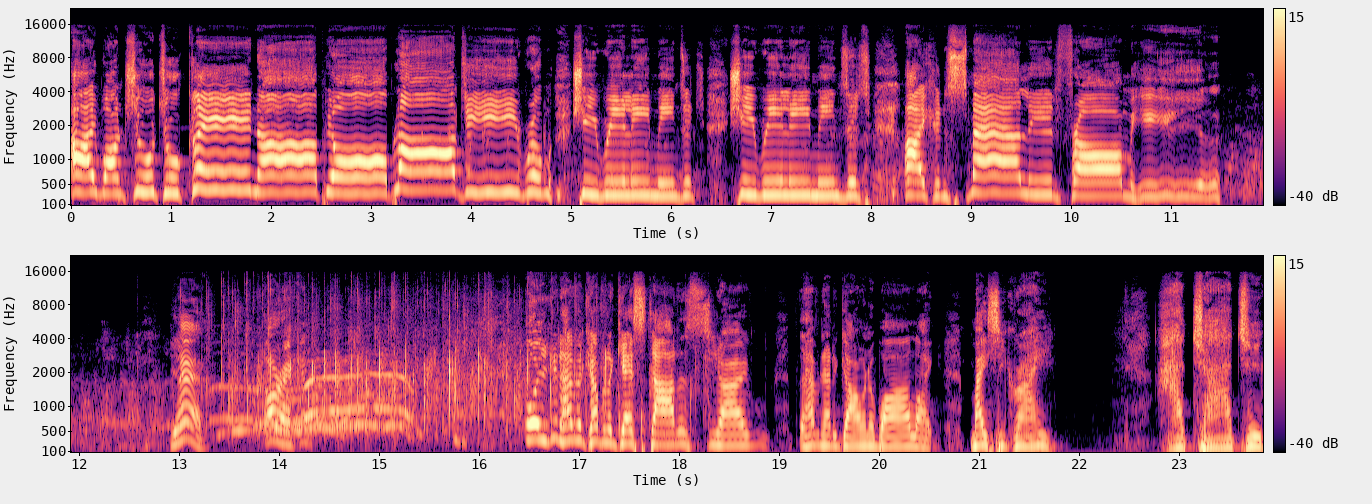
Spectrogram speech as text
I want you to clean up your bloody room. She really means it. She really means it. I can smell it from here. Yeah, I reckon. Or you can have a couple of guest starters, you know, that haven't had a go in a while, like Macy Gray. I tried to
